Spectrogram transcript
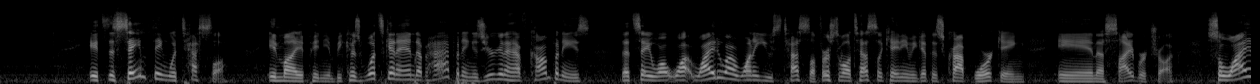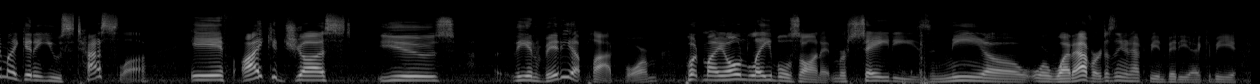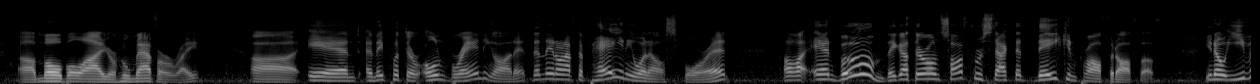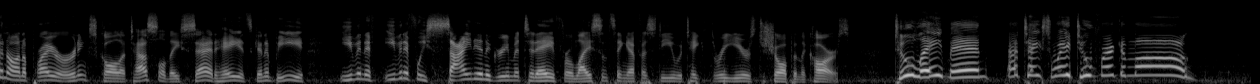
it's the same thing with Tesla, in my opinion, because what's going to end up happening is you're going to have companies that say, well, why, why do I want to use Tesla? First of all, Tesla can't even get this crap working in a Cybertruck. So why am I going to use Tesla if I could just use the NVIDIA platform, put my own labels on it, Mercedes, NIO, or whatever. It doesn't even have to be NVIDIA. It could be uh, Mobileye or whomever, right? Uh, and and they put their own branding on it. Then they don't have to pay anyone else for it. Uh, and boom, they got their own software stack that they can profit off of. You know, even on a prior earnings call at Tesla, they said, "Hey, it's going to be even if even if we signed an agreement today for licensing FSD, it would take three years to show up in the cars. Too late, man. That takes way too freaking long."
